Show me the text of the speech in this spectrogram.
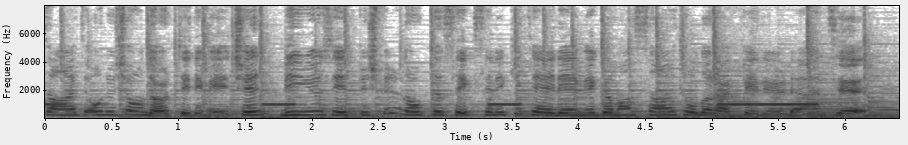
saat 13.14 dilimi için 1171.82 TL megawatt saat olarak belirlendi.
